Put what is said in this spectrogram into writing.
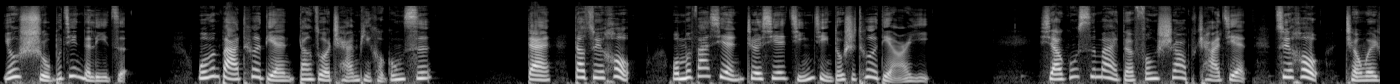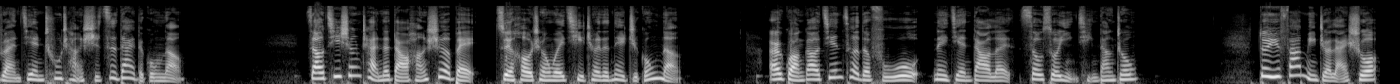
有数不尽的例子，我们把特点当作产品和公司，但到最后，我们发现这些仅仅都是特点而已。小公司卖的 Phone Shop 插件，最后成为软件出厂时自带的功能。早期生产的导航设备，最后成为汽车的内置功能，而广告监测的服务内建到了搜索引擎当中。对于发明者来说，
